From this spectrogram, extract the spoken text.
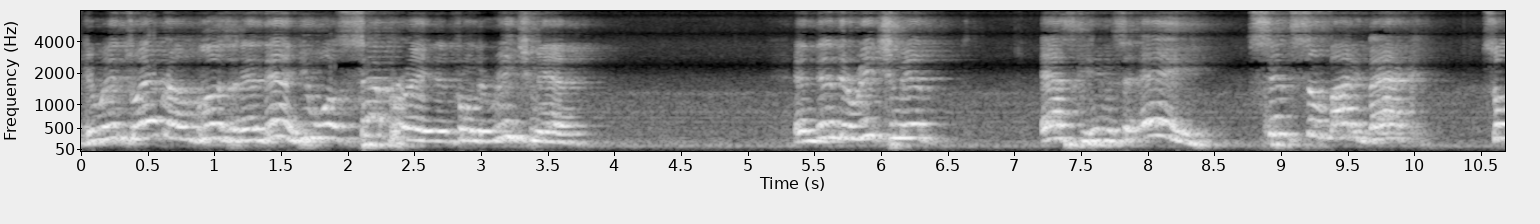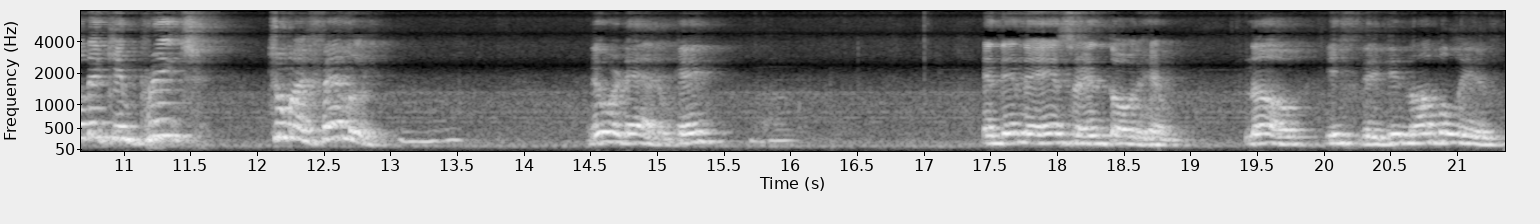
He went to Abraham's bosom and then he was separated from the rich man. And then the rich man asked him and said, Hey, send somebody back so they can preach to my family. They were dead, okay? Uh-huh. And then they answered and told him, No, if they did not believe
